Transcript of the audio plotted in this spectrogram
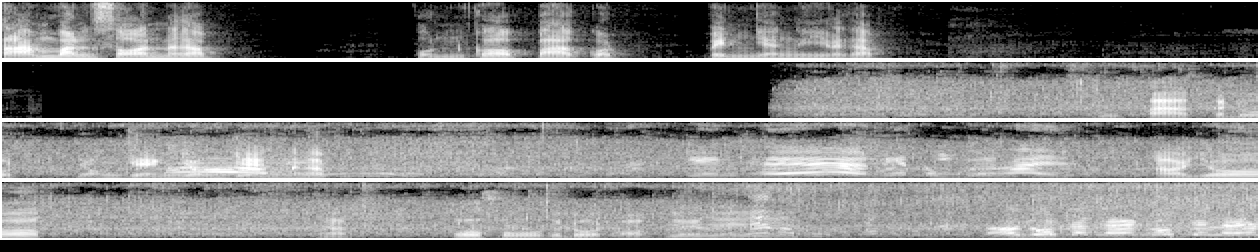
สามวันซ้อนนะครับ ผลก็ปรากฏเป็นอย่างนี้นะครับดูปลากระโดดหยองแหยงหยองแหยงนะครับ เก่งแท้เนี้ยตรงมือให้อ้าวยกครับ โอ้โห กระโดดออกเยอะแยะเรายกแรงๆยกแรง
